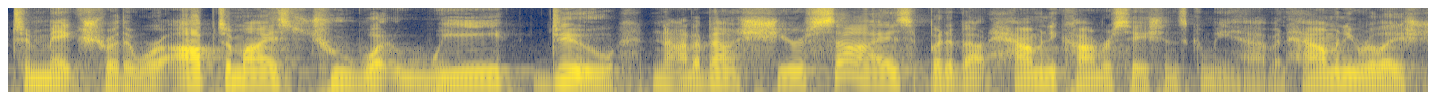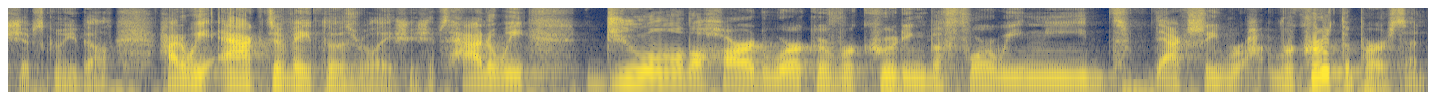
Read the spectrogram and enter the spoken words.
to make sure that we're optimized to what we do, not about sheer size, but about how many conversations can we have and how many relationships can we build? How do we activate those relationships? How do we do all the hard work of recruiting before we need to actually re- recruit the person?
